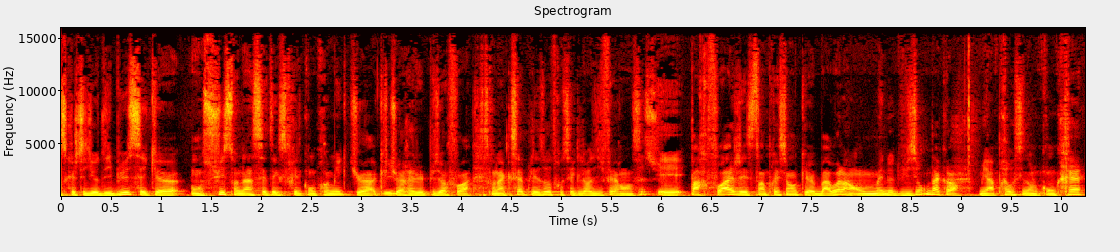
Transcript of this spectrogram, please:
ce que je t'ai dit au début, c'est que en Suisse, on a cet esprit de compromis que tu as que tu as rêvé plusieurs fois. Parce qu'on accepte les autres aussi avec leurs différences. Et parfois, j'ai cette impression que bah voilà, on met notre vision, d'accord. Mais après aussi dans le concret,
